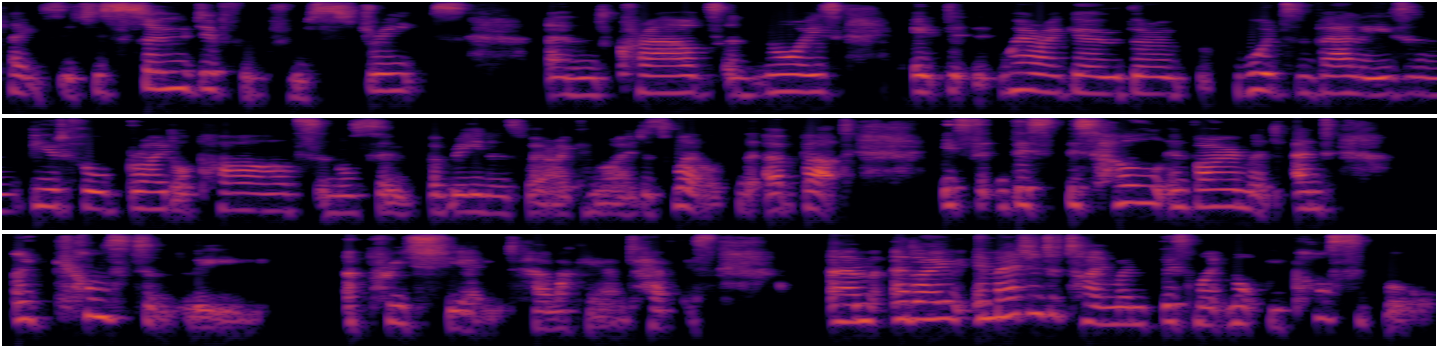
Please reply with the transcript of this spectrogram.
place. It is so different from streets and crowds and noise. It, where I go, there are woods and valleys and beautiful bridle paths, and also arenas where I can ride as well. Uh, but it's this this whole environment, and I constantly appreciate how lucky I am to have this. Um, and I imagined a time when this might not be possible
